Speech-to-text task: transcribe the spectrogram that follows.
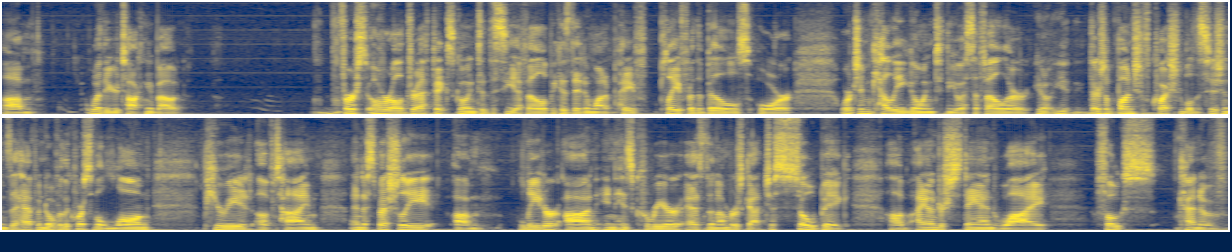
Um, whether you're talking about first overall draft picks going to the CFL because they didn't want to pay play for the Bills, or or Jim Kelly going to the USFL, or you know, you, there's a bunch of questionable decisions that happened over the course of a long period of time, and especially um, later on in his career as the numbers got just so big. Um, I understand why folks kind of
